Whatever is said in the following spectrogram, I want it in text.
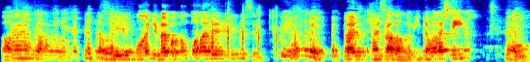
Ó, Ah, o Big Fone vai botar um colar vermelho em você. Mas, mas falando, então elas têm. é,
